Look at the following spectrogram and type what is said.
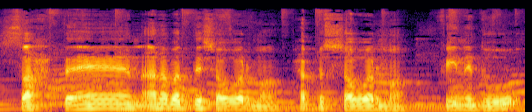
صحتين. أنا بدي شاورما. بحب الشاورما. فيني دوق؟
